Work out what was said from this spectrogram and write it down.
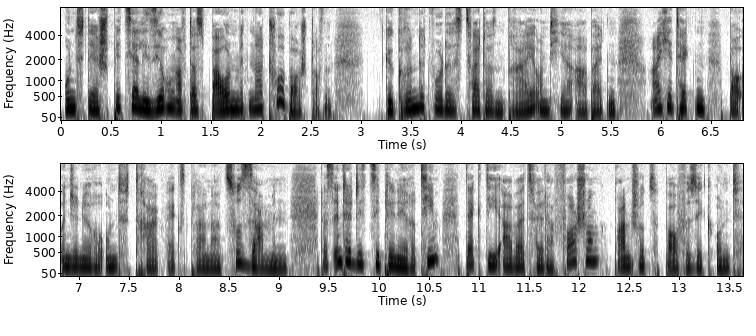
und der Spezialisierung auf das Bauen mit Naturbaustoffen. Gegründet wurde es 2003 und hier arbeiten Architekten, Bauingenieure und Tragwerksplaner zusammen. Das interdisziplinäre Team deckt die Arbeitsfelder Forschung, Brandschutz, Bauphysik und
